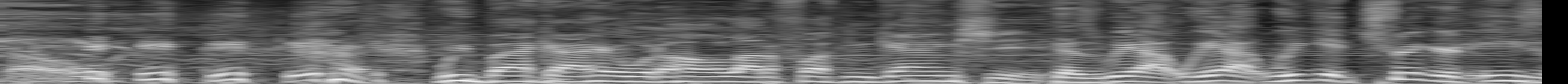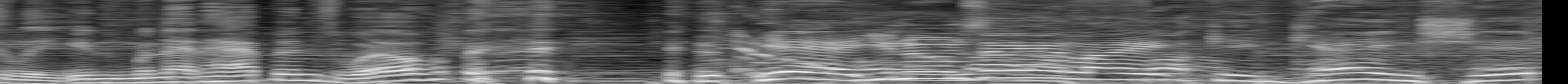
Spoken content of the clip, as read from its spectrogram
So we back out here with a whole lot of fucking gang shit. Because we out, we out, we get triggered easily, and when that happens, well, Yeah, you know what I'm saying? Like fucking gang shit.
